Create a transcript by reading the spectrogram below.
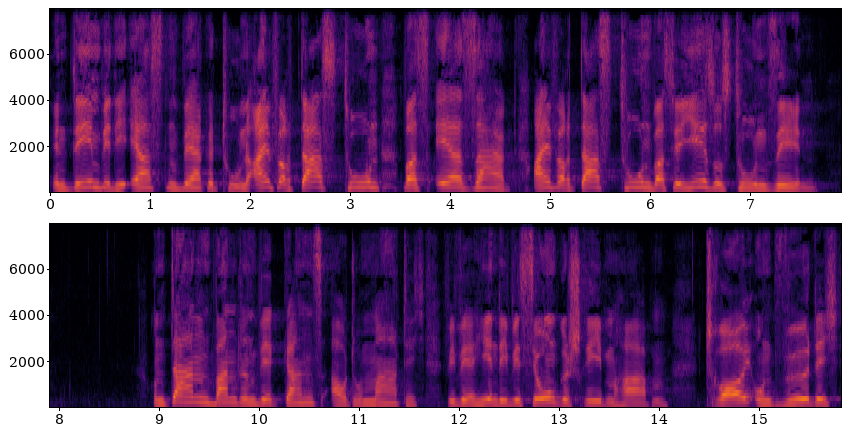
indem wir die ersten Werke tun. Einfach das tun, was er sagt. Einfach das tun, was wir Jesus tun sehen. Und dann wandeln wir ganz automatisch, wie wir hier in die Vision geschrieben haben, treu und würdig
